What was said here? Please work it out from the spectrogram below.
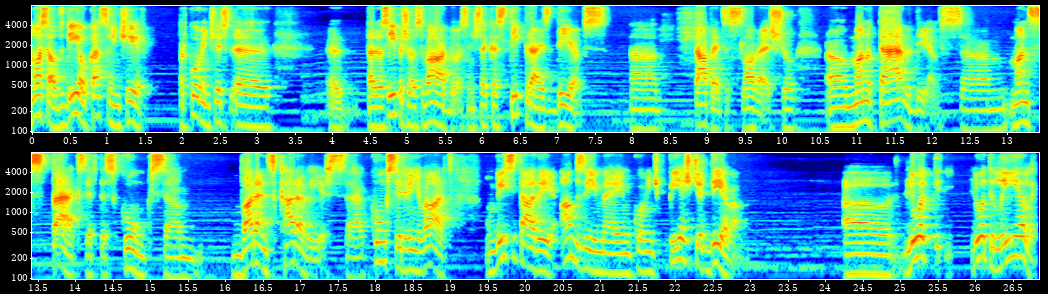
nosauc Dievu, kas viņš ir, par ko viņš ir uh, uh, tādos īpašos vārdos. Viņš saka, stiprais Dievs, uh, tāpēc es slavēšu. Uh, manu tēva dievs, um, mans spēks ir tas kungs, um, varens karavīrs, kungs ir viņa vārds, un visi tādi apzīmējumi, ko viņš piešķir dievam, ļoti, ļoti lieli.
